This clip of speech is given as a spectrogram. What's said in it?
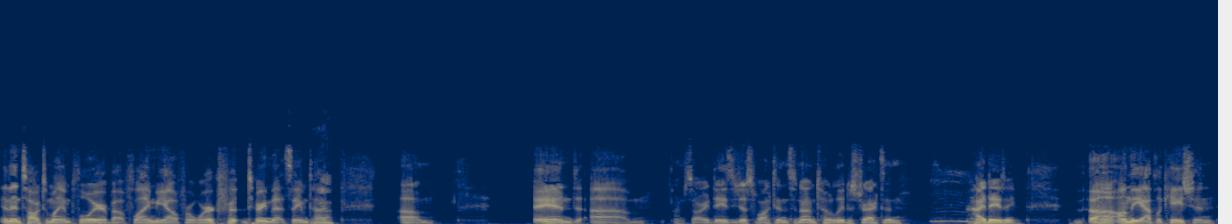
and then talk to my employer about flying me out for work for, during that same time. Um, and um, I'm sorry, Daisy just walked in, so now I'm totally distracted. Hi, Daisy. Uh, on the application,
